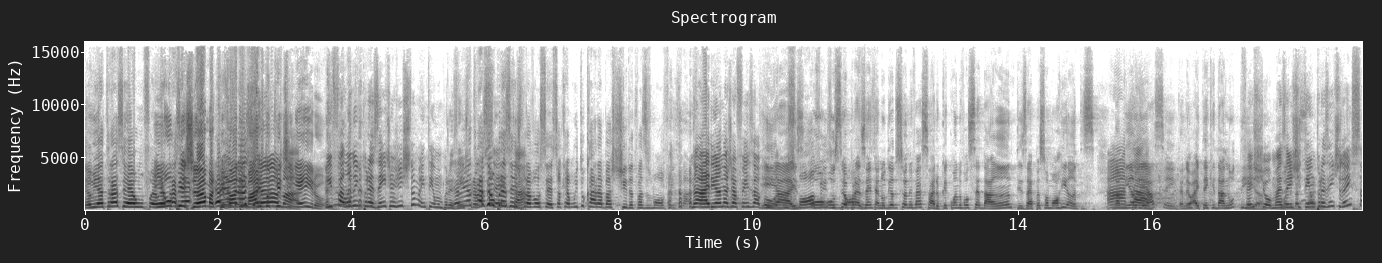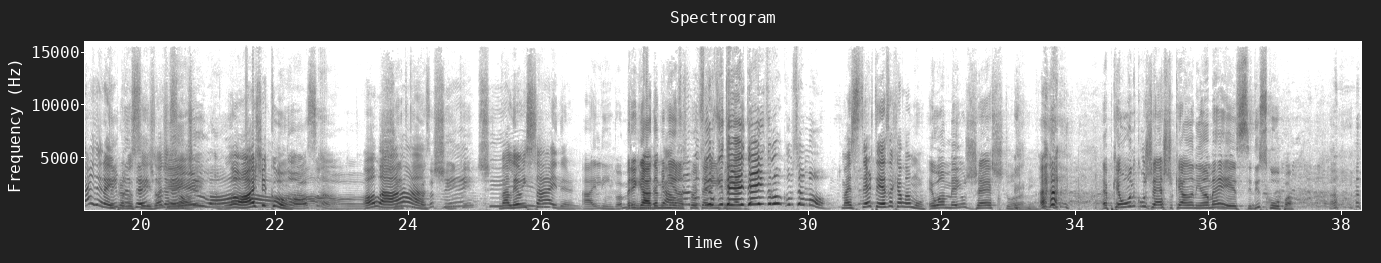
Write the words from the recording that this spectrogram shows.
Eu ia trazer um. Eu E um trazer, pijama que vale trazer mais do que dinheiro. E falando em presente, a gente também tem um presente Eu ia trazer um presente tá? pra você, só que é muito cara a Bastida fazer os móveis lá. Não, a Ariana já fez a E boa. as- móveis, o, o os seu móveis. presente é no dia do seu aniversário, porque quando você dá antes, aí a pessoa morre antes. Ah, Na minha tá. lei é assim, entendeu? Aí tem que dar no dia. Fechou. Mas a gente tem um presente da Insider aí Tem pra presente vocês. Olha gente, só. ó. Lógico. Nossa! Olá. Gente, que coisa chique. Gente. Valeu, Insider. Ai, lindo, amei. Obrigada, legal. meninas, por Viu terem o que vindo. tem aí dentro? Como você amou? Mas certeza que ela amou. Eu amei o gesto, Anne. é porque o único gesto que a Anne ama é esse, desculpa.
